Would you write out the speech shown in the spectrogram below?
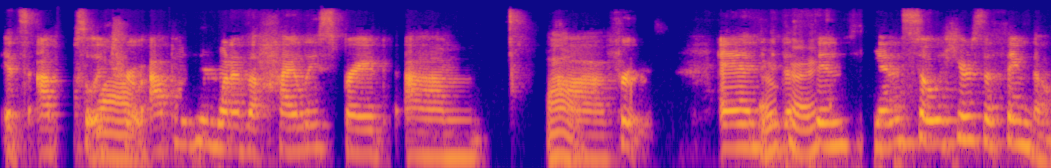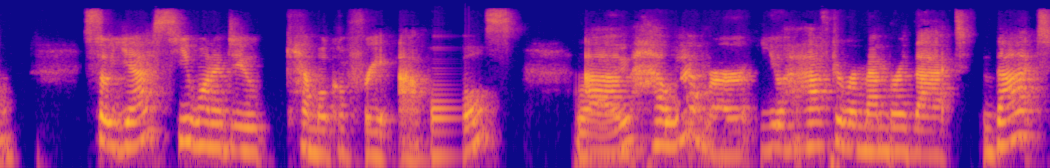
it's absolutely wow. true. Apples are one of the highly sprayed um, wow. uh, fruits. And okay. the thin skin. So here's the thing though. So, yes, you want to do chemical free apples. Um, right. Um, however, you have to remember that that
